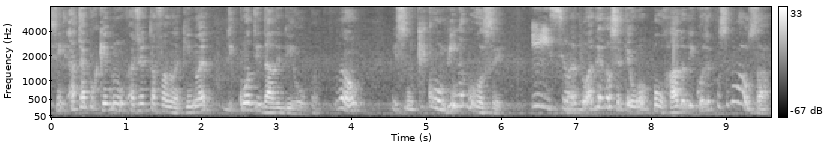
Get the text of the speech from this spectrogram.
Sim, até porque não, a gente está falando aqui não é de quantidade de roupa. Não. Isso no que combina com você. Isso. Não, é, não adianta você ter uma porrada de coisa que você não vai usar.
